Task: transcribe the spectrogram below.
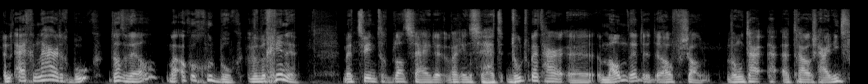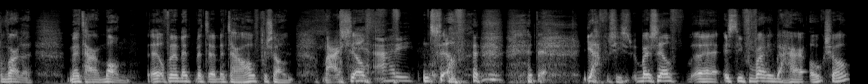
een eigenaardig boek, dat wel, maar ook een goed boek. We beginnen met twintig bladzijden waarin ze het doet met haar eh, man, de, de hoofdpersoon. We moeten haar, eh, trouwens haar niet verwarren met haar man. eh, of met, met, met, met haar hoofdpersoon. Maar zelf... Ja, Arie. zelf ja, precies. Maar zelf eh, is die verwarring bij haar ook zo.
